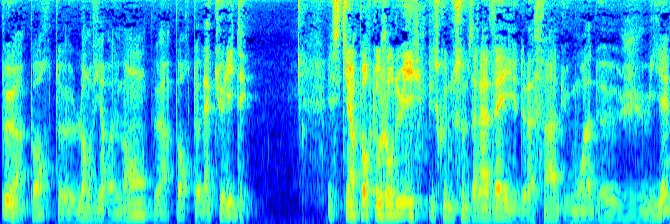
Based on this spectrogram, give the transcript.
peu importe l'environnement, peu importe l'actualité. Et ce qui importe aujourd'hui, puisque nous sommes à la veille de la fin du mois de juillet,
